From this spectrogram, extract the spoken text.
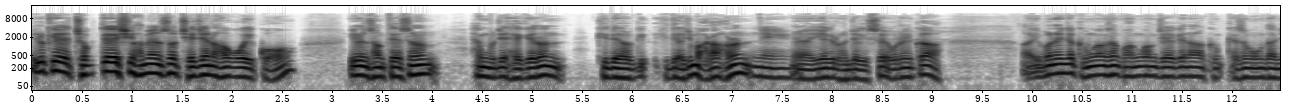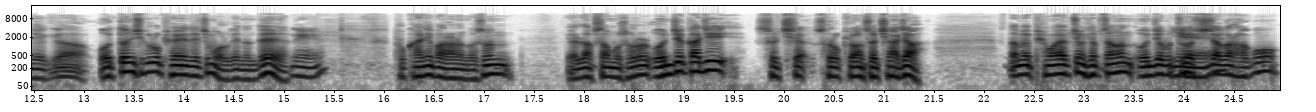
이렇게 적대시하면서 제재는 하고 있고 이런 상태에서는 핵 문제 해결은 기대하기, 기대하지 마라 하는 네. 예, 얘기를 한 적이 있어요. 그러니까 아, 이번에 이제 금강산 관광재개나 개성공단 얘기가 어떤 식으로 표현이 될지 모르겠는데 네. 북한이 바라는 것은 연락사무소를 언제까지 설치 서로 교환 설치하자. 그다음에 평화협정 협상은 언제부터 예. 시작을 하고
